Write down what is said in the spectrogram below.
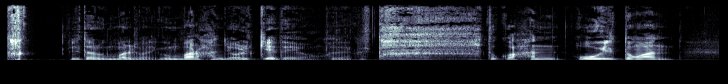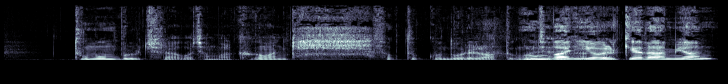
탁 일단 음반을 좀 음반을 한 10개 돼요. 그래서 다 듣고 한 5일 동안 두문불출하고 정말 그것만 계속 듣고 노래를 어떤 걸 음반이 10개라면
